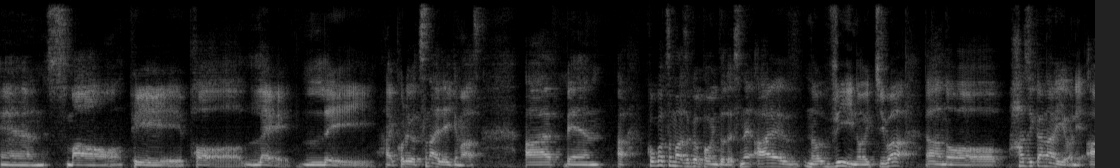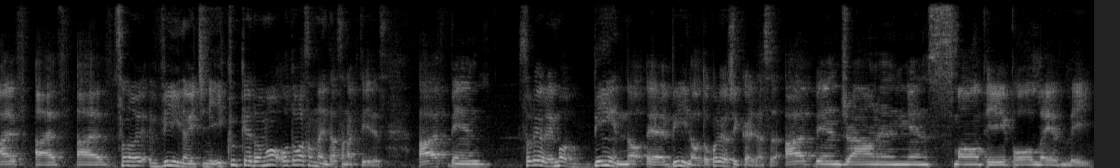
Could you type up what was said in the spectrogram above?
in small people lately. はいこれをつないでいきます。I've been あここつまずくポイントですね。I've の V の位置はあの弾かないように。I've I've I've その V の位置に行くけども音はそんなに出さなくていいです。I've been それよりも been の、えー、B の音これをしっかり出す I've been drowning in small people lately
